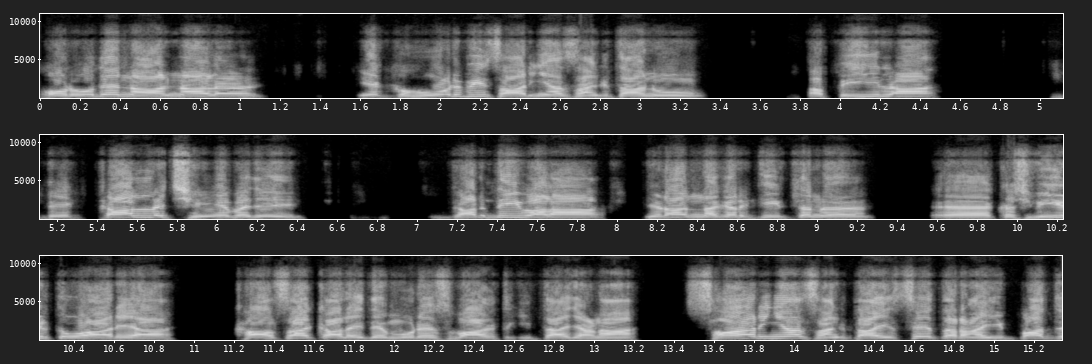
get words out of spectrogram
ਔਰ ਉਹਦੇ ਨਾਲ ਨਾਲ ਇੱਕ ਹੋਰ ਵੀ ਸਾਰੀਆਂ ਸੰਗਤਾਂ ਨੂੰ ਅਪੀਲ ਆ ਵੀ ਕੱਲ 6 ਵਜੇ ਗੜਦੀ ਵਾਲਾ ਜਿਹੜਾ ਨਗਰ ਕੀਰਤਨ ਕਸ਼ਮੀਰ ਤੋਂ ਆ ਰਿਹਾ ਖਾਲਸਾ ਕਾਲਜ ਦੇ ਮੂਹਰੇ ਸਵਾਗਤ ਕੀਤਾ ਜਾਣਾ। ਸਾਰੀਆਂ ਸੰਗਤਾਂ ਇਸੇ ਤਰ੍ਹਾਂ ਹੀ ਵੱਧ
